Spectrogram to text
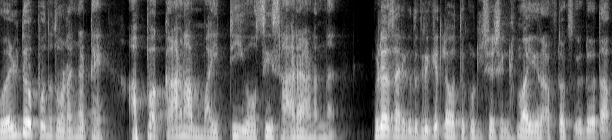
വേൾഡ് കപ്പ് ഒന്ന് തുടങ്ങട്ടെ. അപ്പോൾ കാണാം മൈറ്റി ഓസീസ് ആരാണെന്ന്. വീഡിയോ അവസാനിക്കുന്നത് ക്രിക്കറ്റ് ലോകത്തെ കുറിച്ച് വിശേഷങ്ങളുമായി റാഫ്റ്റോക്സ് വീഡിയോ എത്താം.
